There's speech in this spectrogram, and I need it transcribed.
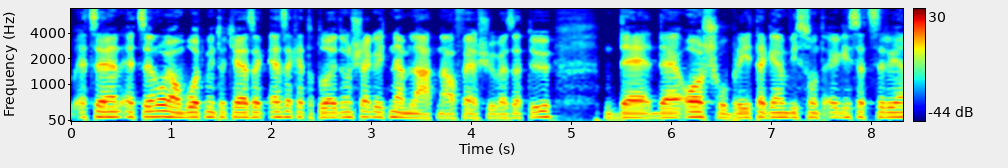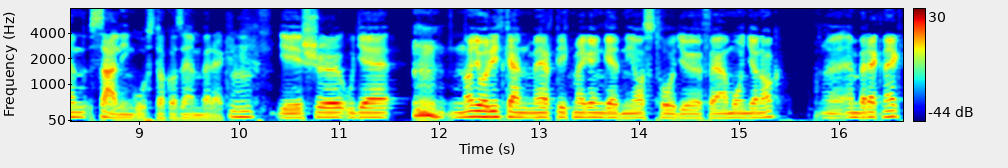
egyszerűen, egyszerűen olyan volt, mint hogyha ezek, ezeket a tulajdonságait nem látná a felső vezető, de, de alsóbb rétegen viszont egész egyszerűen szállingóztak az emberek. Mm. És ugye nagyon ritkán merték megengedni azt, hogy felmondjanak embereknek,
